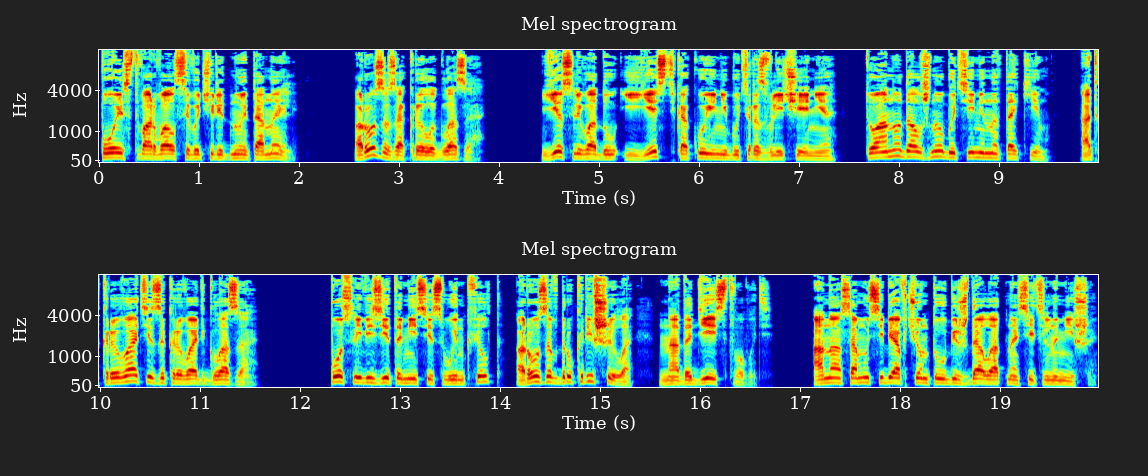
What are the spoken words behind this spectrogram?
Поезд ворвался в очередной тоннель. Роза закрыла глаза. Если в аду и есть какое-нибудь развлечение, то оно должно быть именно таким — открывать и закрывать глаза. После визита миссис Уинкфилд Роза вдруг решила, надо действовать. Она саму себя в чем-то убеждала относительно Миши.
